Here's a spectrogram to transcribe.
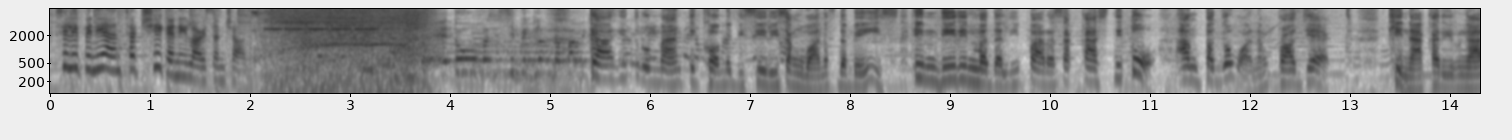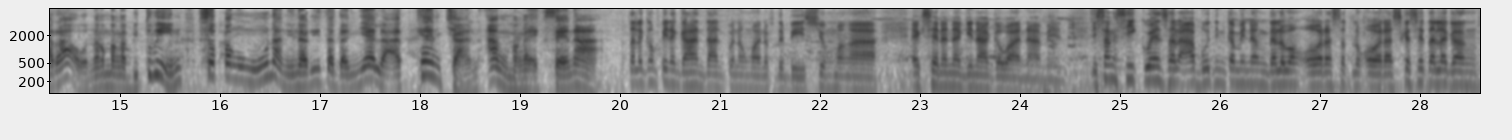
Silipin yan sa chika ni Lars Santiago. Ito kasi si biglang dapat. Kahit romantic comedy series ang One of the Bays, hindi rin madali para sa cast nito ang paggawa ng project. Kinakarir nga raw ng mga bituin sa pangunguna ni Narita Daniela at Ken Chan ang mga eksena. Talagang pinaghahandaan po ng one of the base yung mga eksena na ginagawa namin. Isang sequence, alaabutin kami ng dalawang oras, tatlong oras kasi talagang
